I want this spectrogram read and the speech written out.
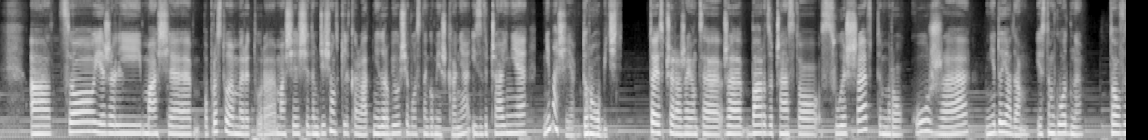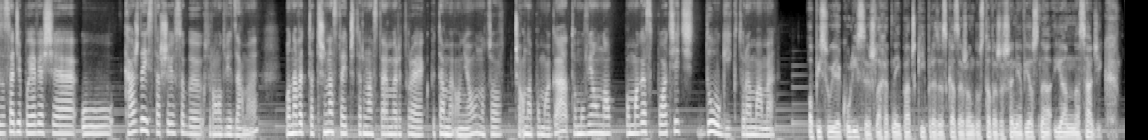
A co jeżeli ma się po prostu emeryturę, ma się 70 kilka lat, nie dorobiło się własnego mieszkania i zwyczajnie nie ma się jak dorobić? To jest przerażające, że bardzo często słyszę w tym roku, że nie dojadam, jestem głodny. To w zasadzie pojawia się u każdej starszej osoby, którą odwiedzamy, bo nawet ta 13 i 14 emerytura, jak pytamy o nią, no to czy ona pomaga, to mówią, no pomaga spłacić długi, które mamy. Opisuje kulisy szlachetnej paczki prezeska zarządu Stowarzyszenia Wiosna Joanna Sadzik.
